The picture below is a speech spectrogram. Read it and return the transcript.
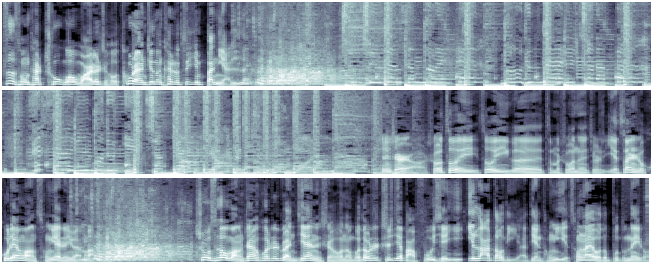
自从他出国玩了之后，突然就能看到最近半年了。真事儿啊！说作为作为一个怎么说呢，就是也算是互联网从业人员吧。注册网站或者软件的时候呢，我都是直接把服务协议一拉到底啊，点同意，从来我都不读内容。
